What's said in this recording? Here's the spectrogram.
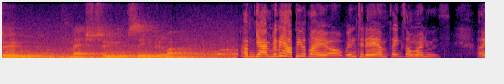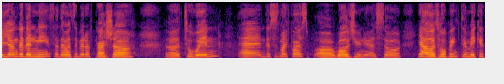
Two. Match to Siva Kumar. Um, yeah, I'm really happy with my uh, win today. I'm playing someone who's uh, younger than me, so there was a bit of pressure uh, to win. And this is my first uh, World Junior, so yeah, I was hoping to make it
